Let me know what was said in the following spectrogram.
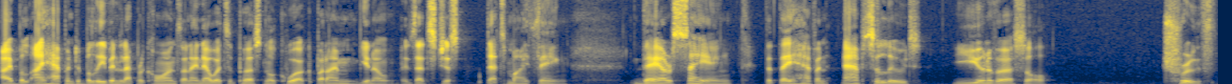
I, be, I happen to believe in leprechauns, and I know it's a personal quirk, but I'm, you know, that's just, that's my thing. They are saying that they have an absolute, universal truth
